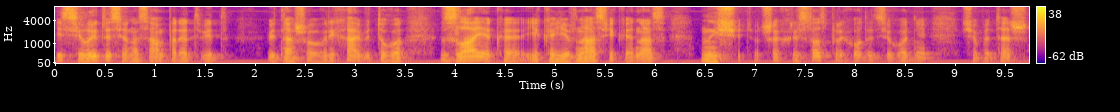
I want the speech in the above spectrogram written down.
і зцілитися насамперед від, від нашого гріха, від того зла, яке, яке є в нас, яке нас нищить. Отже, Христос приходить сьогодні, щоб теж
